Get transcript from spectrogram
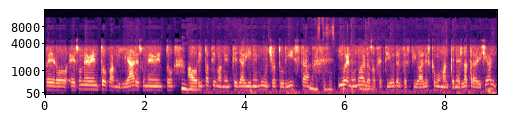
pero es un evento familiar, es un evento, ahorita últimamente ya viene mucho turista y bueno, uno de los objetivos del festival es como mantener la tradición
